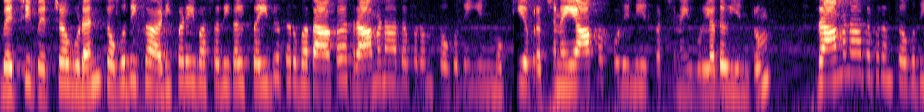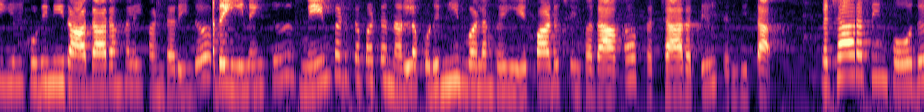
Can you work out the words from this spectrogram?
வெற்றி பெற்றவுடன் தொகுதிக்கு அடிப்படை வசதிகள் செய்து தருவதாக ராமநாதபுரம் தொகுதியின் முக்கிய பிரச்சனையாக குடிநீர் பிரச்சனை உள்ளது என்றும் ராமநாதபுரம் தொகுதியில் குடிநீர் ஆதாரங்களை கண்டறிந்து அதை இணைத்து மேம்படுத்தப்பட்ட நல்ல குடிநீர் வழங்க ஏற்பாடு செய்வதாக பிரச்சாரத்தில் தெரிவித்தார். பிரச்சாரத்தின் போது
